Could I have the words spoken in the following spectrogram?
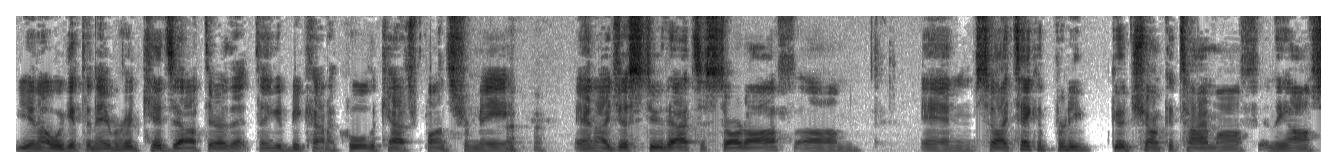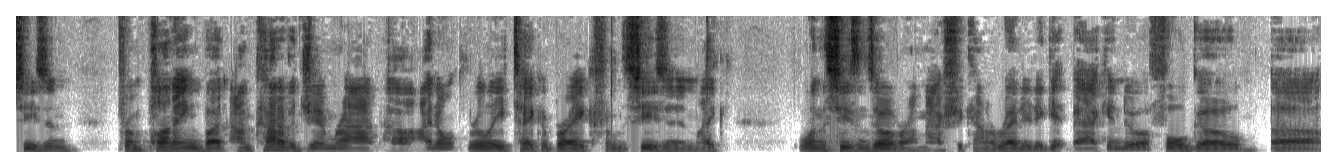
you know, we get the neighborhood kids out there that think it'd be kind of cool to catch punts for me. and I just do that to start off. Um, and so I take a pretty good chunk of time off in the off season from punting, but I'm kind of a gym rat. Uh, I don't really take a break from the season. Like when the season's over, I'm actually kind of ready to get back into a full go uh,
